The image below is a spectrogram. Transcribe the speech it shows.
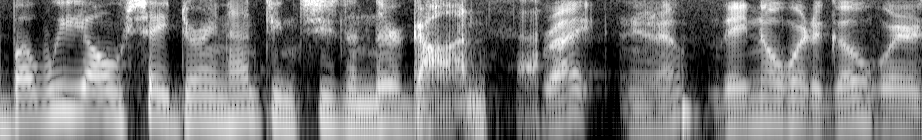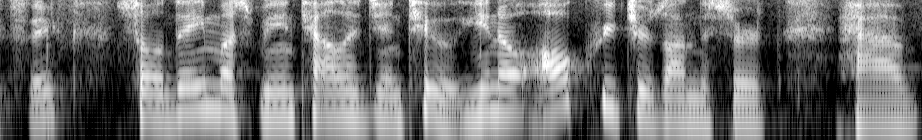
But we always say during hunting season, they're gone. Right. You know, they know where to go, where it's safe. So they must be intelligent too. You know, all creatures on this earth have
